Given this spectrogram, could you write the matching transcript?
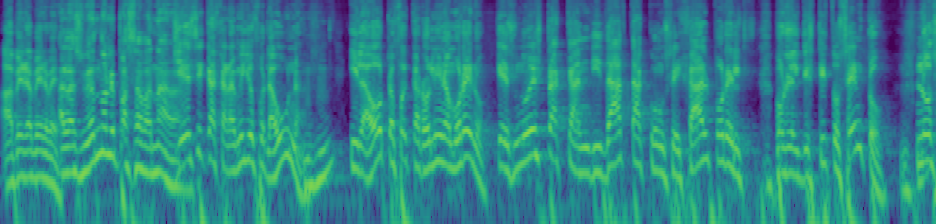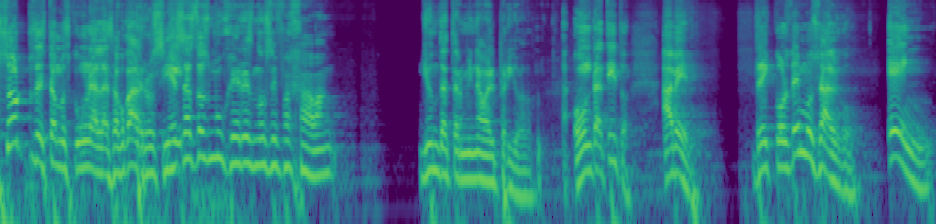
A ver, a ver, a ver. A la ciudad no le pasaba nada. Jessica Jaramillo fue la una. Y la otra fue Carolina Moreno, que es nuestra candidata concejal por el, por el Distrito Centro. Nosotros estamos con una de las abogadas. Pero si esas dos mujeres no se fajaban, Yunda terminaba el periodo. Un ratito. A ver, recordemos algo en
